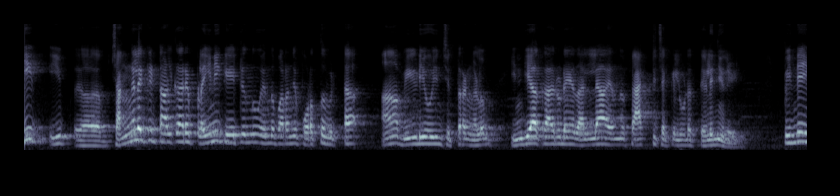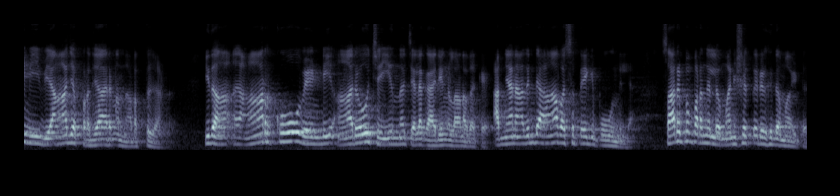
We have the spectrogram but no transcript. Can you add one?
ഈ ഈ ചങ്ങലക്കിട്ട ആൾക്കാരെ പ്ലെയിനിൽ കയറ്റുന്നു എന്ന് പറഞ്ഞ് പുറത്ത് വിട്ട ആ വീഡിയോയും ചിത്രങ്ങളും ഇന്ത്യക്കാരുടേതല്ല എന്ന് ഫാക്ട് ചെക്കിലൂടെ തെളിഞ്ഞു കഴിഞ്ഞു. പിന്നെയും ഈ വ്യാജ പ്രചാരണം നടത്തുകയാണ്. ഇത് ആർക്കോ വേണ്ടി ആരോ ചെയ്യുന്ന ചില കാര്യങ്ങളാണ് അതൊക്കെ. അത് ഞാൻ അതിന്റെ ആ വശത്തേക്ക് പോകുന്നില്ല. സാറിപ്പം പറഞ്ഞല്ലോ മനുഷ്യത്വരഹിതമായിട്ട്.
